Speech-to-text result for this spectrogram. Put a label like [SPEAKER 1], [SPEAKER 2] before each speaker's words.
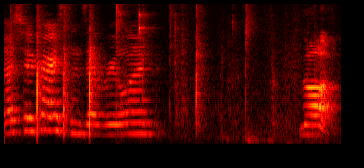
[SPEAKER 1] That's your Carson's everyone.
[SPEAKER 2] Ah.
